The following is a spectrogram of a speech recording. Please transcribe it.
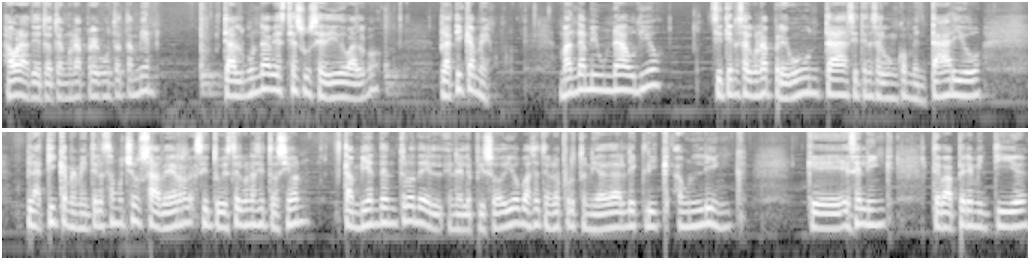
Ahora, yo te tengo una pregunta también. ¿Te alguna vez te ha sucedido algo? Platícame. Mándame un audio si tienes alguna pregunta, si tienes algún comentario. Platícame, me interesa mucho saber si tuviste alguna situación. También dentro del en el episodio vas a tener la oportunidad de darle clic a un link, que ese link te va a permitir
